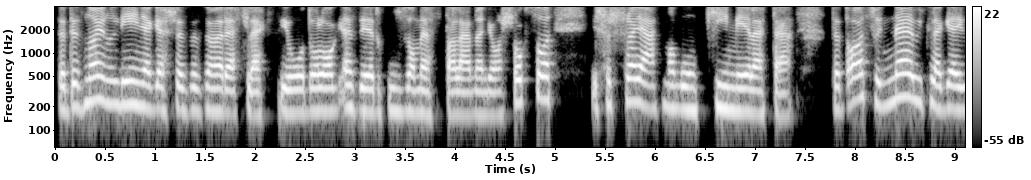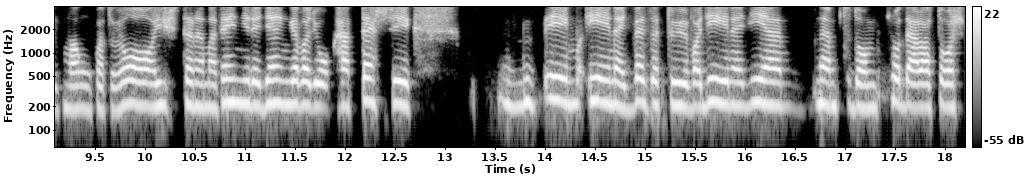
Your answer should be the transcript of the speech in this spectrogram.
Tehát ez nagyon lényeges ez az önreflexió dolog, ezért húzom ezt talán nagyon sokszor, és a saját magunk kímélete. Tehát az, hogy ne ütlegeljük magunkat, hogy ó, Istenem, hát ennyire gyenge vagyok, hát tessék, én, én egy vezető, vagy én egy ilyen, nem tudom, csodálatos,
